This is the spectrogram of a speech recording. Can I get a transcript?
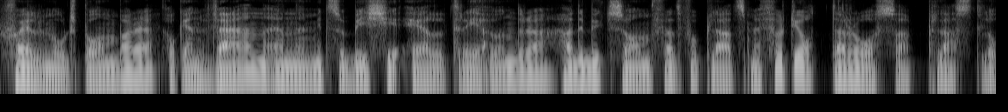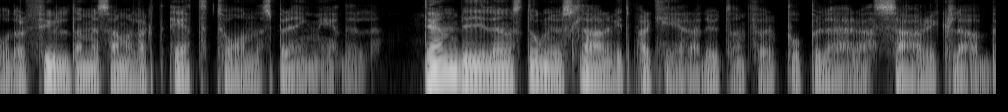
självmordsbombare och en van, en Mitsubishi L300, hade byggts om för att få plats med 48 rosa plastlådor fyllda med sammanlagt ett ton sprängmedel. Den bilen stod nu slarvigt parkerad utanför populära Sari Club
